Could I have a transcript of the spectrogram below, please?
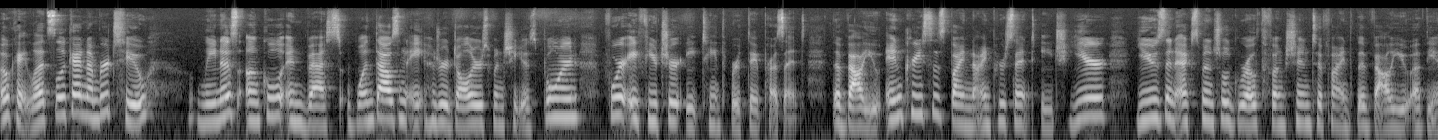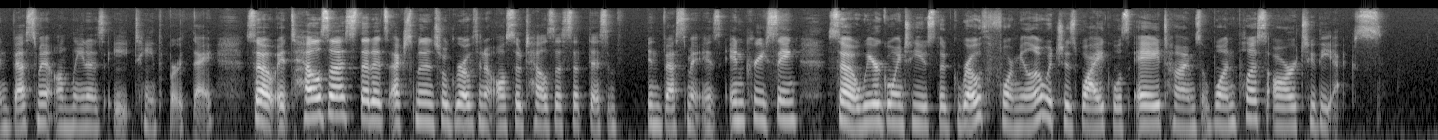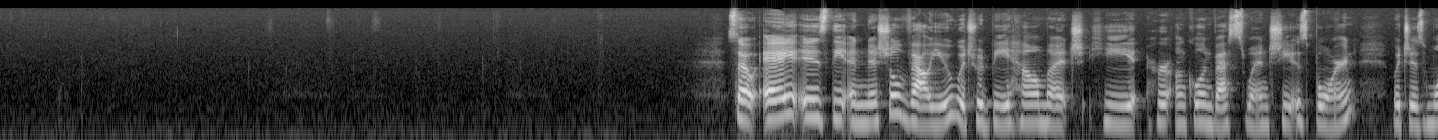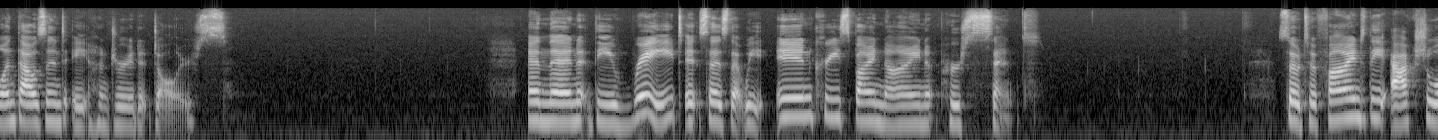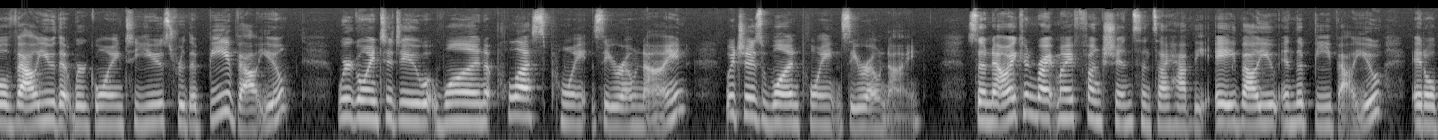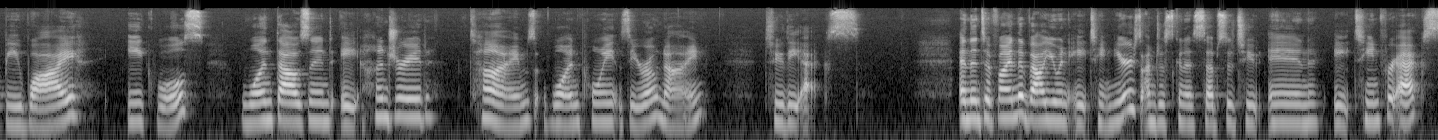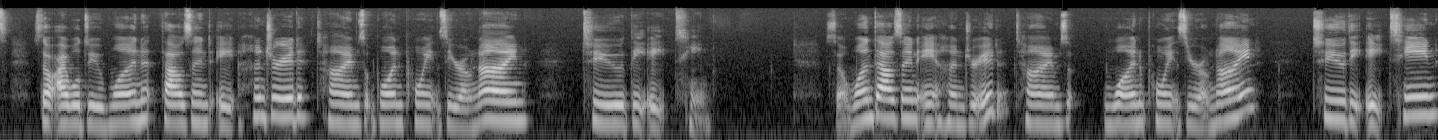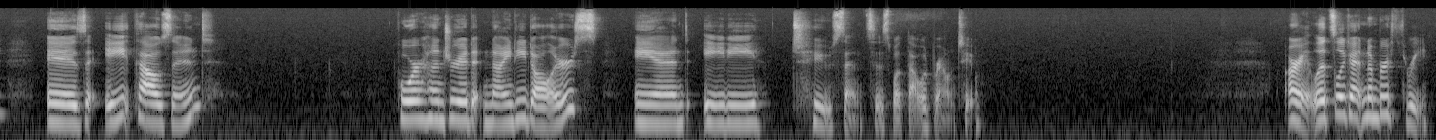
Okay, let's look at number two. Lena's uncle invests $1,800 when she is born for a future 18th birthday present. The value increases by 9% each year. Use an exponential growth function to find the value of the investment on Lena's 18th birthday. So it tells us that it's exponential growth and it also tells us that this investment is increasing. So we are going to use the growth formula, which is y equals a times 1 plus r to the x. So A is the initial value, which would be how much he her uncle invests when she is born, which is $1,800. And then the rate, it says that we increase by 9%. So to find the actual value that we're going to use for the B value, we're going to do 1 plus 0.09, which is 1.09. So now I can write my function since I have the A value and the B value. It'll be y equals 1,800 times 1.09 to the x. And then to find the value in 18 years, I'm just going to substitute in 18 for x. So I will do 1,800 times 1.09 to the 18. So 1,800 times 1.09 to the 18 is 8,000 $490.82 is what that would round to. All right, let's look at number three.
